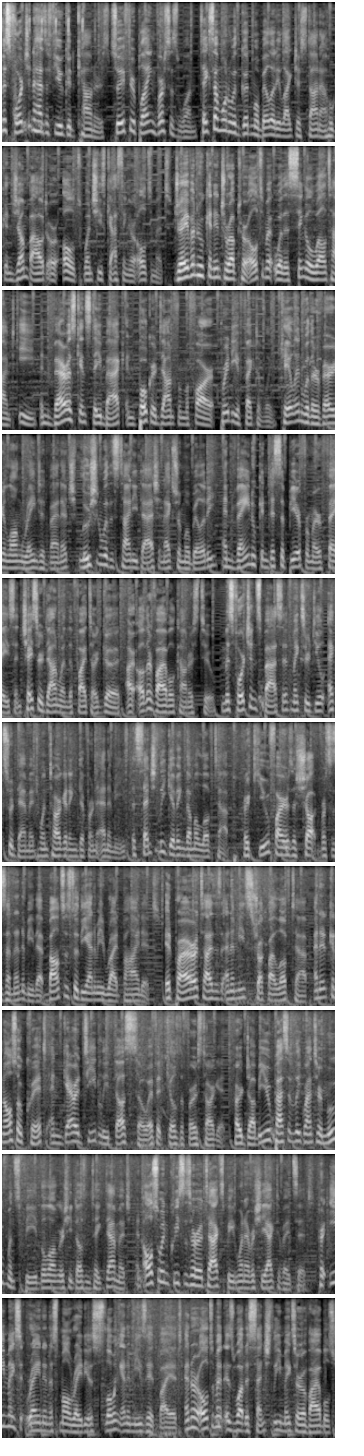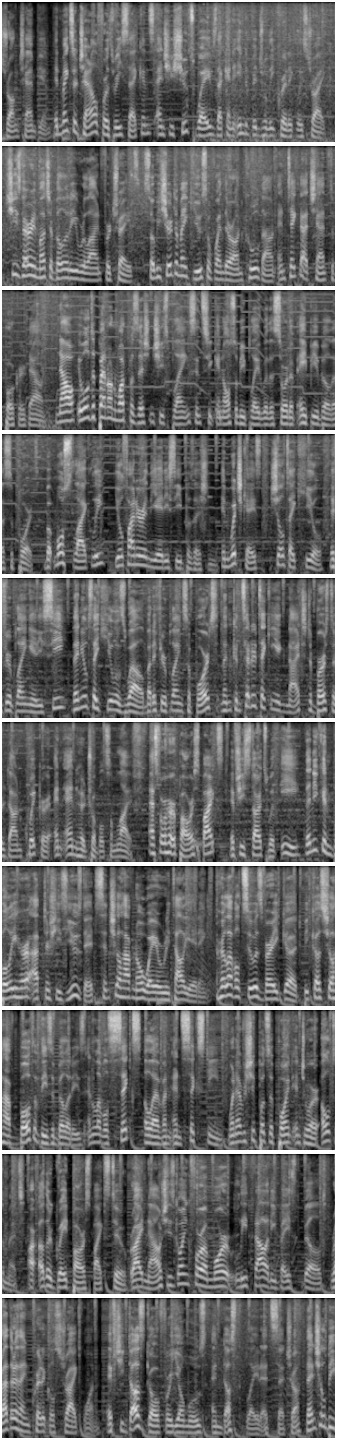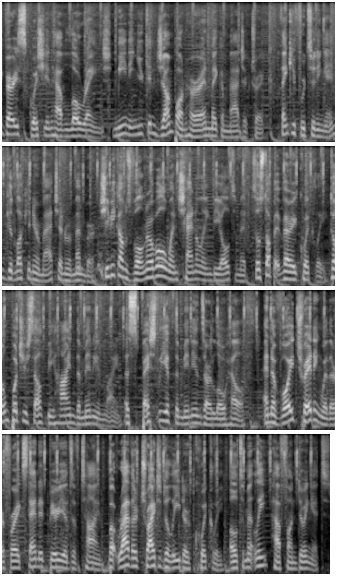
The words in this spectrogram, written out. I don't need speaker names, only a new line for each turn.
Miss Fortune has a few good counters, so if you're playing versus one, take someone with good mobility like Tristana who can jump out or ult when she's casting her ultimate, Draven who can interrupt her ultimate with a single well-timed E, and Varus can stay back and poke her down from afar pretty effectively, Caitlyn with her very long range advantage, Lucian with his tiny dash and extra mobility, and Vayne who can disappear from her face and chase her down when the fights are good are other viable counters too. Miss Fortune's passive makes her deal extra damage when targeting different enemies, essentially giving them a love tap. Her Q fires a shot versus versus an enemy that bounces to the enemy right behind it. It prioritizes enemies struck by love tap, and it can also crit and guaranteedly does so if it kills the first target. Her W passively grants her movement speed the longer she doesn't take damage, and also increases her attack speed whenever she activates it. Her E makes it rain in a small radius, slowing enemies hit by it, and her ultimate is what essentially makes her a viable strong champion. It makes her channel for 3 seconds, and she shoots waves that can individually critically strike. She's very much ability reliant for trades, so be sure to make use of when they're on cooldown and take that chance to poke her down. Now, it will depend on what position she's playing since she can also be played with a sort of AP build as support, but most likely, you'll find her in the ADC position, in which case, she'll take heal. If you're playing ADC, then you'll take heal as well, but if you're playing support, then consider taking ignite to burst her down quicker and end her troublesome life. As for her power spikes, if she starts with E, then you can bully her after she's used it since she'll have no way of retaliating. Her level 2 is very good because she'll have both of these abilities and level 6, 11, and 16 whenever she puts a point into her ultimate are other great power spikes too. Right now, she's going for a more lethality based build rather than critical strike one. If she does go for Youmuu's and Duskblade, etc., then she'll be very squishy and have low range, meaning you can jump on her and make a magic trick. Thank you for tuning in, good luck in your match, and remember, she becomes vulnerable when channeling the ultimate, so stop it very quickly. Don't put yourself behind the minion line, especially if the minions are low health, and avoid trading with her for extended periods of time, but rather try to delete her quickly. Ultimately, have fun doing it.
